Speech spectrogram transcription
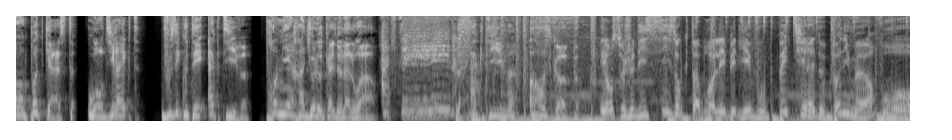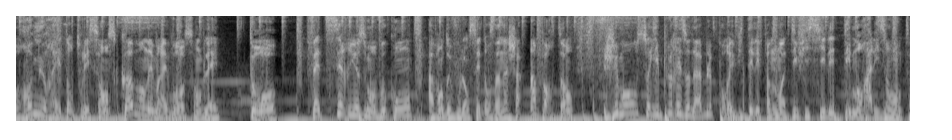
En podcast ou en direct, vous écoutez Active, première radio locale de la Loire. Active. Active Horoscope. Et en ce jeudi 6 octobre, les béliers, vous pétirez de bonne humeur, vous re- remuerez dans tous les sens, comme on aimerait vous ressembler. Taureau, faites sérieusement vos comptes avant de vous lancer dans un achat important. Gémeaux, soyez plus raisonnable pour éviter les fins de mois difficiles et démoralisantes.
